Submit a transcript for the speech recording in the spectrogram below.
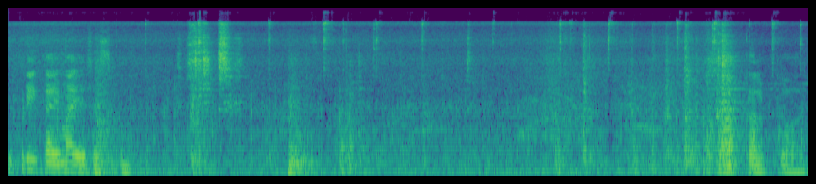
ఇప్పుడు ఈ కైమా వేసేసుకుందాం బాగా కలుపుకోవాలి.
